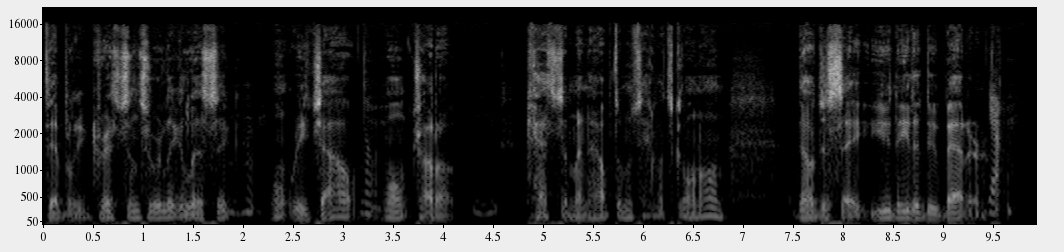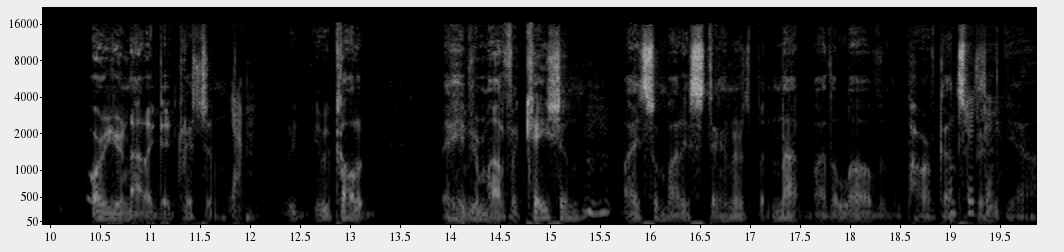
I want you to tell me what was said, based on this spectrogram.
typically Christians who are legalistic, Mm-hmm. won't reach out, won't try to catch them and help them and say, What's going on? They'll just say, You need to do better, yeah, or you're not a good Christian. yeah. we, we call it behavior modification Mm-hmm. by somebody's standards, but not by the love and the power of God's Completely. Spirit. Yeah.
